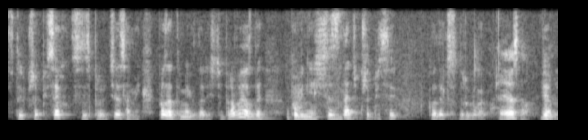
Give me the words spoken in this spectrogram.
w tych przepisach, co sprawdzicie sami. Poza tym, jak zdaliście prawo jazdy, powinniście znać przepisy kodeksu drogowego. Ja je znam. Wiem.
